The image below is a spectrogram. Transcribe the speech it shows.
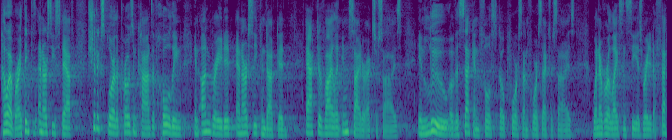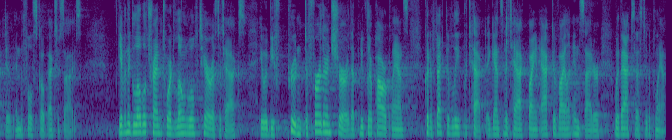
However, I think the NRC staff should explore the pros and cons of holding an ungraded, NRC-conducted, active violent insider exercise in lieu of the second full-scope force-on-force exercise whenever a licensee is rated effective in the full-scope exercise. Given the global trend toward lone wolf terrorist attacks, it would be prudent to further ensure that nuclear power plants could effectively protect against an attack by an active violent insider with access to the plant.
